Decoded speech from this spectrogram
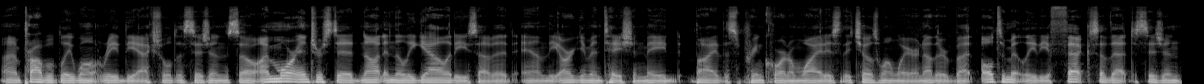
I probably won't read the actual decision. So I'm more interested not in the legalities of it and the argumentation made by the Supreme Court on why it is they chose one way or another, but ultimately the effects of that decision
